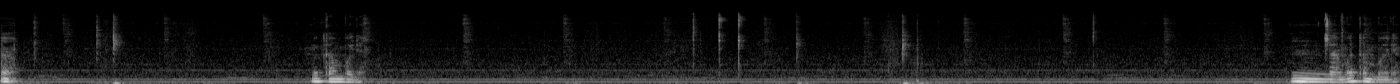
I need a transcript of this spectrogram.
А. Мы там были. М, Да, мы там были.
